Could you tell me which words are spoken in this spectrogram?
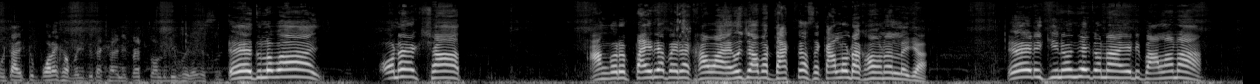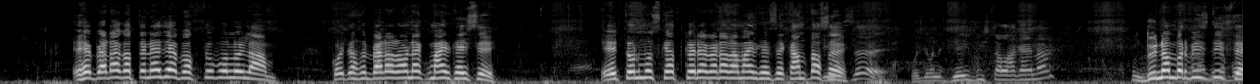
ওইটা একটু পরে খাব এই দুটা খাইনি পেট অলরেডি ভরে গেছে। এ দুলো ভাই অনেক স্বাদ! আঙ্গরে পাইরা পাইরা খাওয়ায় ওই যে আবার ডাক্তার আছে কালোটা খাওয়ানোর লেগা। এটি কিনন যাইতো না এটি বালা না। এ বেটা করতে নেই যে বক্তব্য লইলাম। কইতাছে বেটার অনেক মাইর খাইছে। এই তরমুজ খেত করে বেটারা মাইর খাইছে কান্তাছে? ওই যে মানে যেই বীজটা লাগায় না দুই নম্বর বীজ দিচ্ছে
